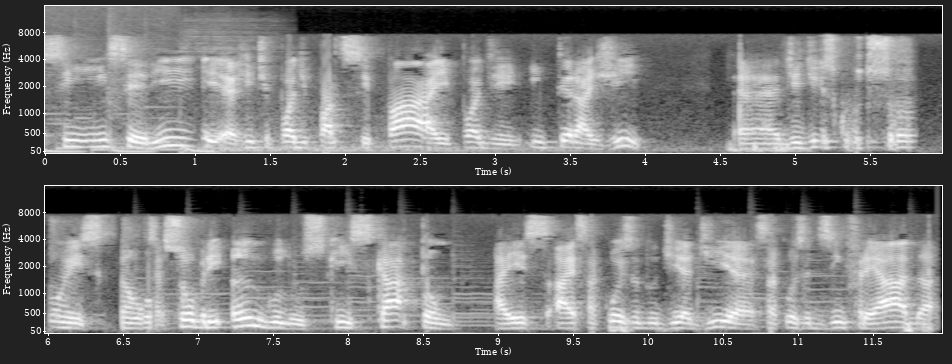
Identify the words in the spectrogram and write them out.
se inserir, a gente pode participar e pode interagir é, de discussões sobre ângulos que escapam a, essa coisa do dia a dia, essa coisa desenfreada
